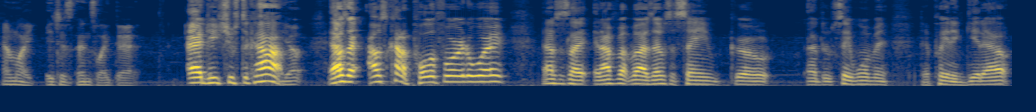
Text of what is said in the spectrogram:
And I'm like, it just ends like that. And he shoots the cop. Yep. And I was like, I was kind of pulling for it away. And I was just like, and I realized that was the same girl, uh, the same woman that played in Get Out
